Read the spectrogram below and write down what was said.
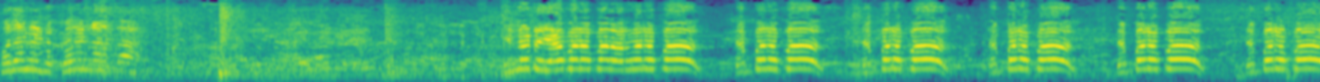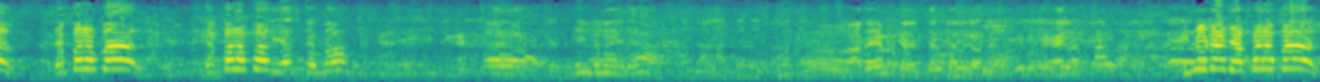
పదండి పదండి ఇన్నోట యాభై దెబ్బరపాల్ దెబ్బరపాల్ దెబ్బరపాల్ దెబ్బరపాల్ దెబ్బరపాల్ దెబ్బరపాల్ దెబ్బరపాల్ వేస్తే బ్రో అదేమిటి కదా తెల్ల తెల్లగా ఉన్నాయి ఈ పుట్టకాయలు ఇన్నూట డెబ్బై రూపాయలు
